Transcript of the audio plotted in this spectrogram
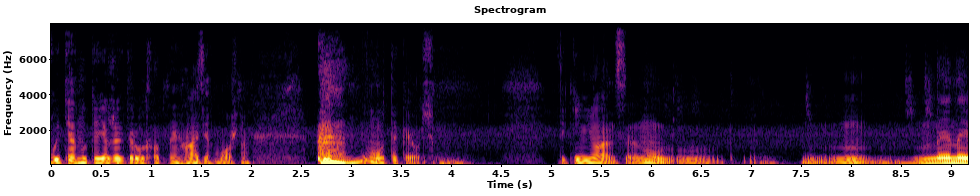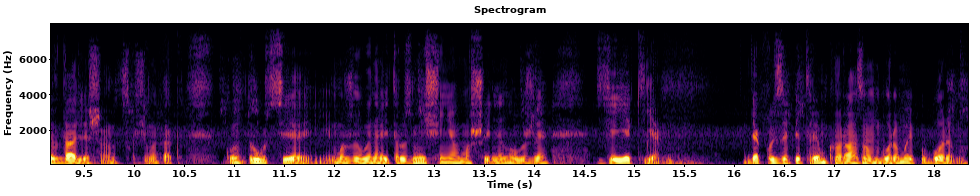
витягнути ежектор вихлопних газів можна. Ну, от таке ось. Такі нюанси. Ну, не найвдаліша, скажімо так, конструкція і, можливо, навіть розміщення в машині, ну, вже є як є. Дякую за підтримку. Разом боремо і поборемо.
